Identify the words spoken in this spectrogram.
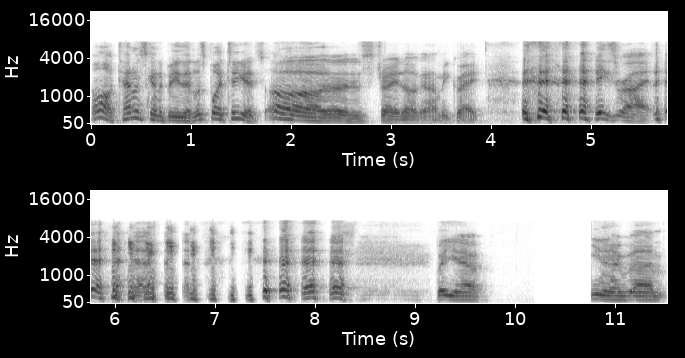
Oh, Tana's going to be there. Let's buy tickets. Oh, Stray Dog Army, great. He's right. but yeah, you know, um,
